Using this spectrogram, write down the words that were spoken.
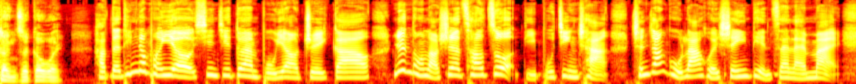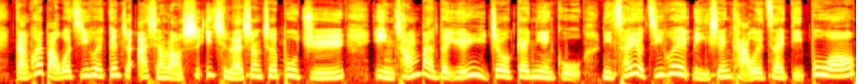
等着各位。好的，听众朋友，现阶段不要追高，认同老师的操作，底部进场，成长股拉回深一点再来买，赶快把握机会，跟着阿翔老师一起来上车布局隐藏版的元宇宙概念股，你才有机会领先卡位在底部哦。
